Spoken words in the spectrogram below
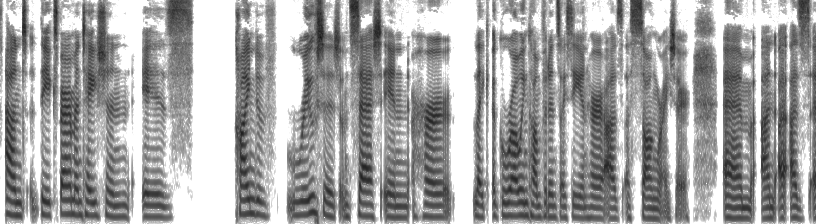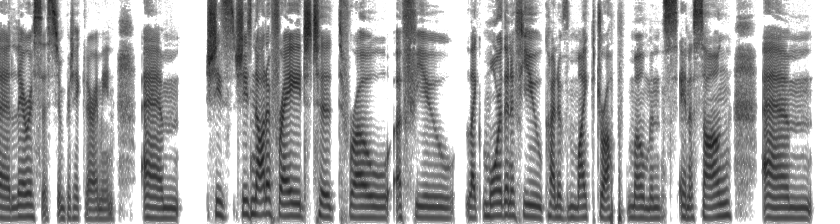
and the experimentation is kind of rooted and set in her like a growing confidence I see in her as a songwriter um and a- as a lyricist in particular I mean um she's she's not afraid to throw a few like more than a few kind of mic drop moments in a song um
